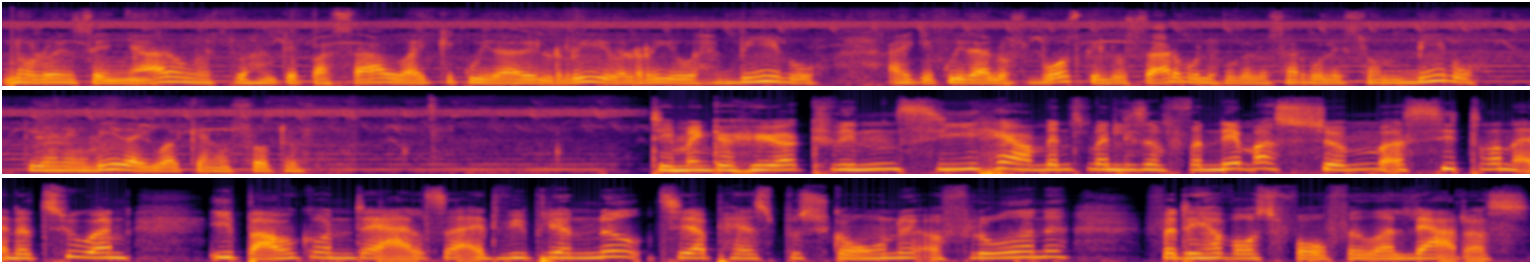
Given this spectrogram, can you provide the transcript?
no lo enseñaron nuestros antepasados. Hay que cuidar el río, el río es vivo. Hay que cuidar los bosques, los árboles, porque los árboles son vivos, tienen vida igual que nosotros. Det, man kan høre kvinden sige her, mens man ligesom fornemmer sømmen og sidren af naturen i baggrunden, det er altså, at vi bliver nødt til at passe på skovene og floderne, for det har vores forfædre lært os.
